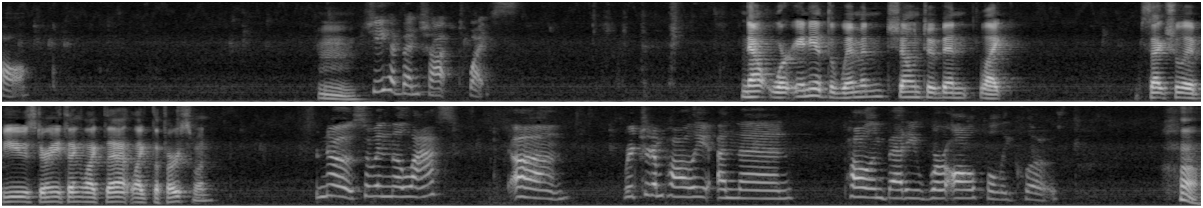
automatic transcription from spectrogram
Paul. Hmm. She had been shot twice. Now, were any of the women shown to have been like sexually abused or anything like that, like the first one? No, so in the last um Richard and Polly and then Paul and Betty were all fully clothed. Huh.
